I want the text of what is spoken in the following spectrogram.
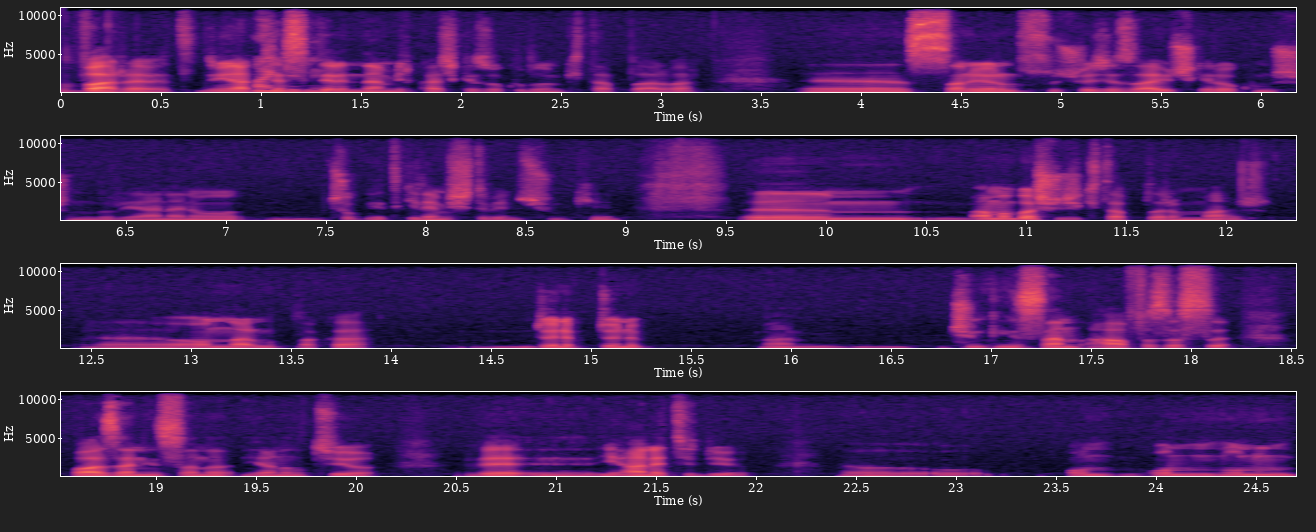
Var evet. Dünya Hangileri? klasiklerinden birkaç kez okuduğum kitaplar var. Ee, sanıyorum Suç ve Ceza'yı üç kere okumuşumdur. Yani hani o çok etkilemişti beni çünkü. Ee, ama başucu kitaplarım var. Ee, onlar mutlaka dönüp dönüp çünkü insan hafızası bazen insanı yanıltıyor ve e, ihanet ediyor. Ee, on- onun, onun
